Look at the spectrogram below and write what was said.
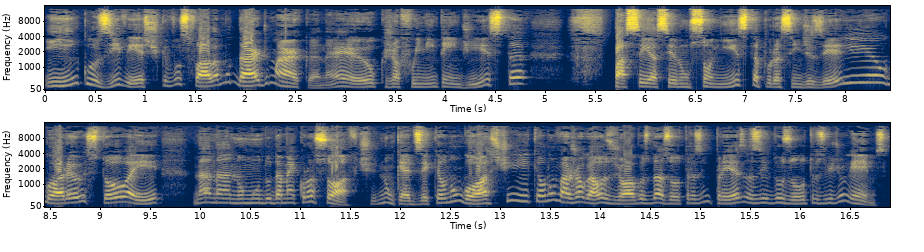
e inclusive este que vos fala mudar de marca, né? Eu que já fui nintendista, passei a ser um sonista, por assim dizer, e agora eu estou aí na, na, no mundo da Microsoft. Não quer dizer que eu não goste e que eu não vá jogar os jogos das outras empresas e dos outros videogames.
